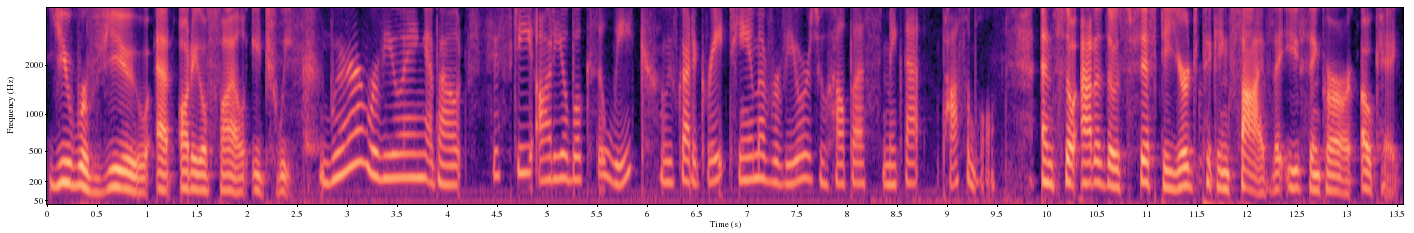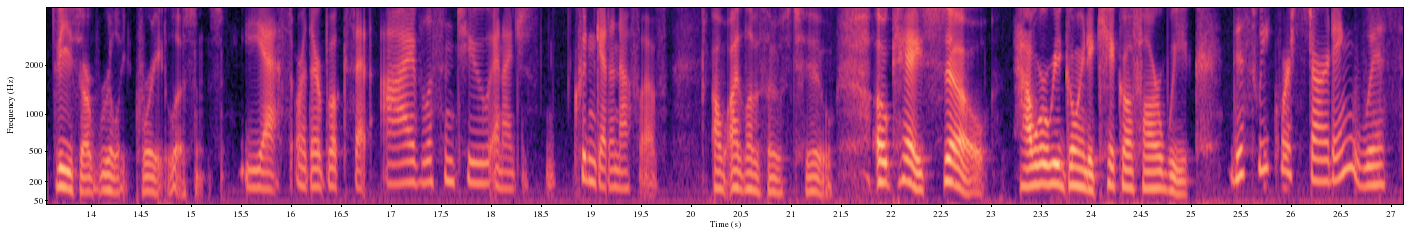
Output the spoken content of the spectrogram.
you review at AudioFile each week. We're reviewing about 50 audiobooks a week. We've got a great team of reviewers who help us make that possible. And so out of those 50, you're picking five that you think are okay, these are really great listens. Yes, or they're books that I've listened to and I just couldn't get enough of. Oh, I love those too. Okay, so how are we going to kick off our week? This week we're starting with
